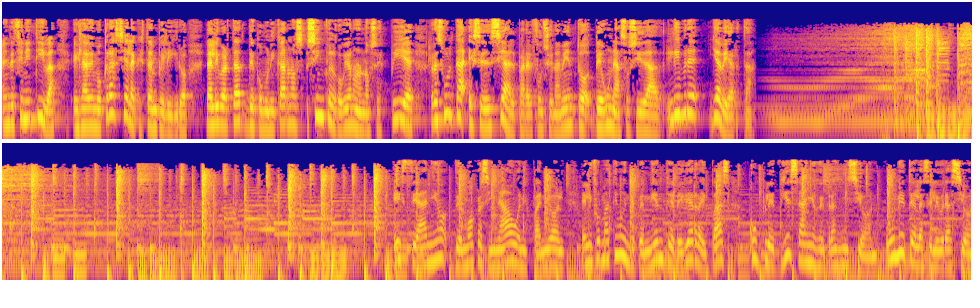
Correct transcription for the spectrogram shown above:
En definitiva, es la democracia la que está en peligro. La libertad de comunicarnos sin que el gobierno nos espíe resulta esencial para el funcionamiento de una sociedad libre y abierta. Este año, Democracy Now! en español, el informativo independiente de Guerra y Paz, cumple 10 años de transmisión. Únete a la celebración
